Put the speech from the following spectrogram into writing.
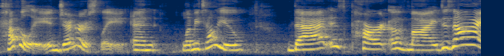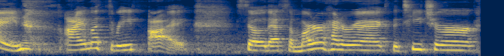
heavily and generously. And let me tell you, that is part of my design. I'm a 3 5. So that's the martyr heretic, the teacher.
